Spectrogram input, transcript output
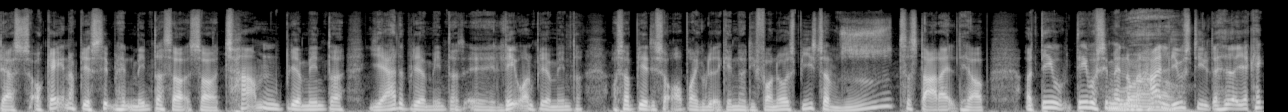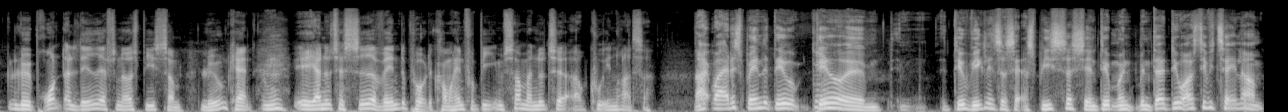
deres organer bliver simpelthen mindre, så, så tarmen bliver mindre, hjertet bliver mindre, øh, leveren bliver mindre, og så bliver det så opreguleret igen, når de får noget at spise, så, zzz, så starter alt det her op. Og det er jo, det er jo simpelthen, wow. når man har en livsstil, der hedder, jeg kan ikke løbe rundt og lede efter noget at spise, som løven kan. Mm. Øh, Jeg er nødt til at sidde og vente på, at det kommer hen forbi, men så er man nødt til at kunne indrette sig. Nej, hvor er det spændende. Det er jo, det er jo, øh, det er jo virkelig interessant at spise så sjældent. Det, er- men men der, det er jo også det, vi taler om,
